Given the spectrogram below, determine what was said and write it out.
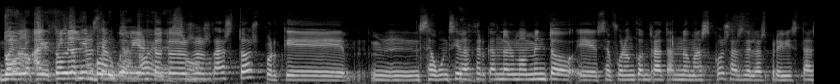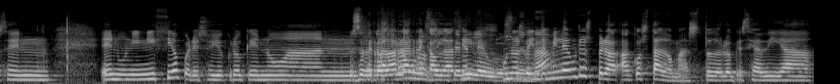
Bueno, lo que, al todo lo final que no se han ¿no? cubierto en todos eso. los gastos porque mm, según se iba acercando el momento se fueron contratando más cosas de las previstas en, en un inicio, por eso yo creo que no han Pues se cerrado la recaudaron unos recaudación. 20.000 euros, Unos ¿verdad? 20.000 euros, pero ha costado más todo lo que se había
